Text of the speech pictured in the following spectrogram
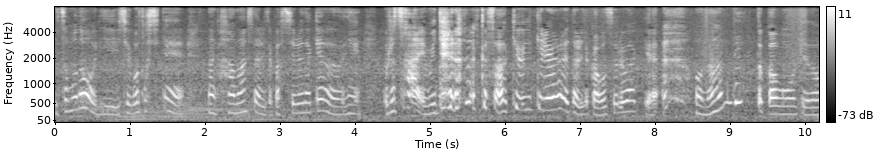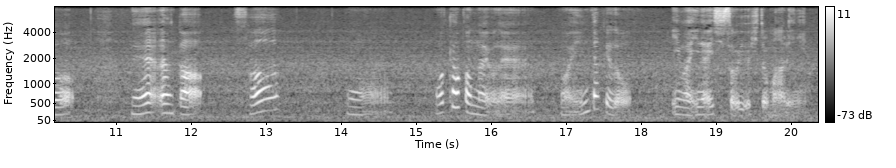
いつも通り仕事してなんか話したりとかしてるだけなのにうるさいみたいななんかさ急にキレられたりとかもするわけもうなんでとか思うけどねなんかさもうわけわかんないよねまあいいんだけど今いないしそういう人周りに。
